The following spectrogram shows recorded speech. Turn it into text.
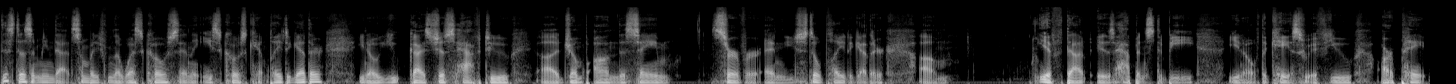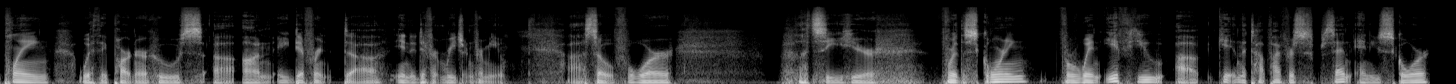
This doesn't mean that somebody from the West Coast and the East Coast can't play together. You know, you guys just have to uh, jump on the same server and you still play together. Um, if that is happens to be you know the case if you are pay, playing with a partner who's uh, on a different uh, in a different region from you uh, so for let's see here for the scoring for when if you uh, get in the top 5% and you score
